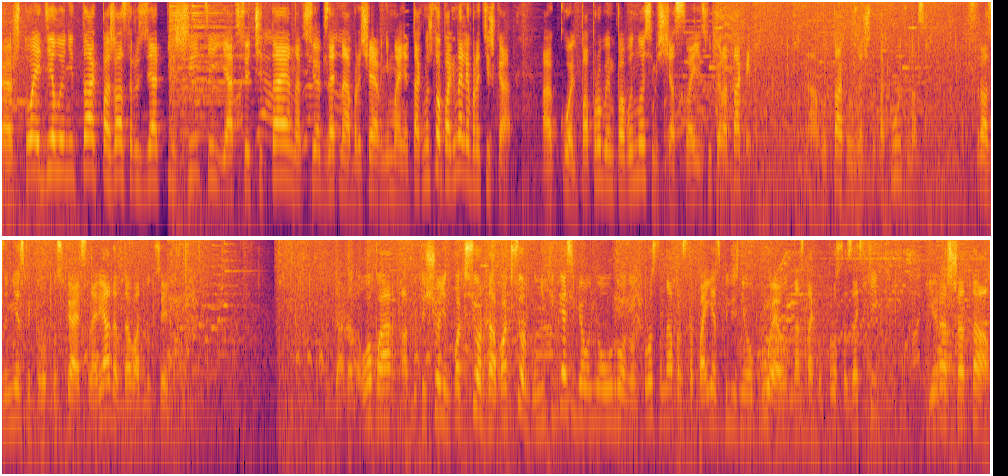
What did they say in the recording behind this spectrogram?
Э, что я делаю не так, пожалуйста, друзья, пишите, я все читаю, на все обязательно обращаю внимание. Так, ну что, погнали, братишка. А, Коль, попробуем повыносим сейчас своей супер атакой. А, вот так он, значит, атакует у нас. Сразу несколько выпускает снарядов, да, в одну цель. Да, да, опа, а тут еще один боксер, да, боксер, ну нифига себе у него урон, он просто-напросто боец ближнего боя, он нас так вот просто застиг и расшатал.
